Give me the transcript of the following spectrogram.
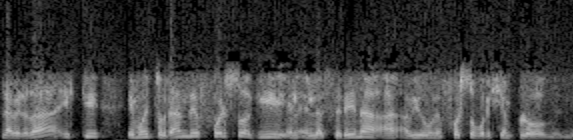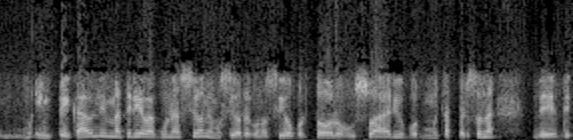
la verdad es que hemos hecho grandes esfuerzos. Aquí en, La Serena ha, habido un esfuerzo, por ejemplo, impecable en materia de vacunación. Hemos sido reconocidos por todos los usuarios, por muchas personas, de,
